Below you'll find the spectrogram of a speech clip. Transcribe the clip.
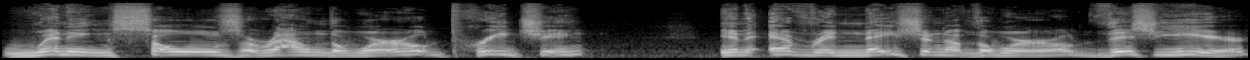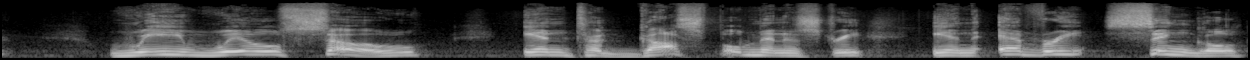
winning souls around the world, preaching in every nation of the world this year we will sow into gospel ministry in every single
